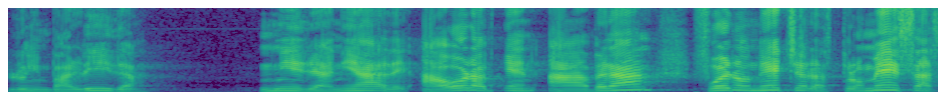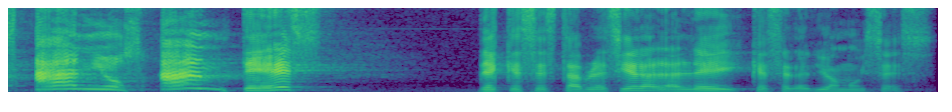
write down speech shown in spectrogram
lo invalida ni le añade. Ahora bien, a Abraham fueron hechas las promesas años antes de que se estableciera la ley que se le dio a Moisés.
